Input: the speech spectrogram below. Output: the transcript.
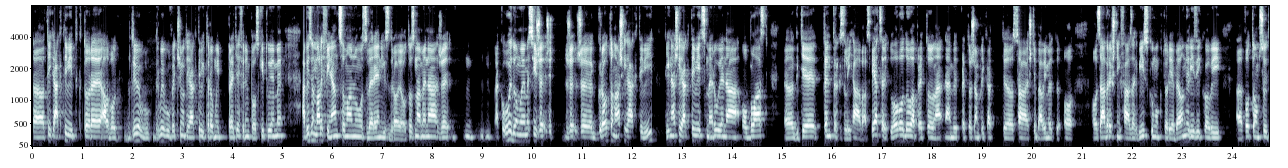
tých aktivít, ktoré, alebo drvivú, väčšinu tých aktivít, ktorú my pre tie firmy poskytujeme, aby sme mali financovanú z verejných zdrojov. To znamená, že ako uvedomujeme si, že, že, že, že groto našich aktivít, tých našich aktivít smeruje na oblasť, eh, kde ten trh zlyháva. Z viacerých dôvodov a preto, najmä preto, že napríklad eh, sa ešte bavíme o, o záverečných fázach výskumu, ktorý je veľmi rizikový, potom sú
